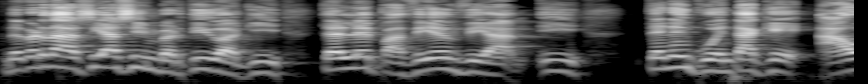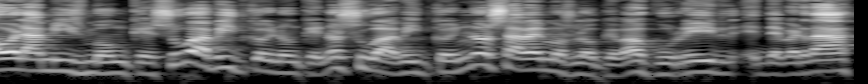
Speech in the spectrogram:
de verdad si has invertido aquí, tenle paciencia y Ten en cuenta que ahora mismo, aunque suba Bitcoin, aunque no suba Bitcoin, no sabemos lo que va a ocurrir. De verdad,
